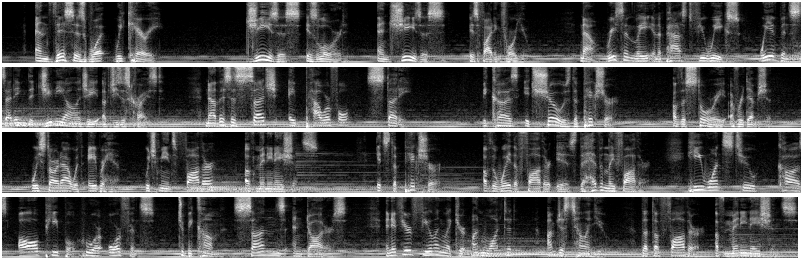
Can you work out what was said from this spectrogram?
and this is what we carry. Jesus is Lord, and Jesus is fighting for you. Now, recently, in the past few weeks, we have been studying the genealogy of Jesus Christ. Now, this is such a powerful study because it shows the picture of the story of redemption. We start out with Abraham, which means father of many nations. It's the picture of the way the Father is, the Heavenly Father. He wants to cause all people who are orphans to become sons and daughters. And if you're feeling like you're unwanted, I'm just telling you that the Father of many nations,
